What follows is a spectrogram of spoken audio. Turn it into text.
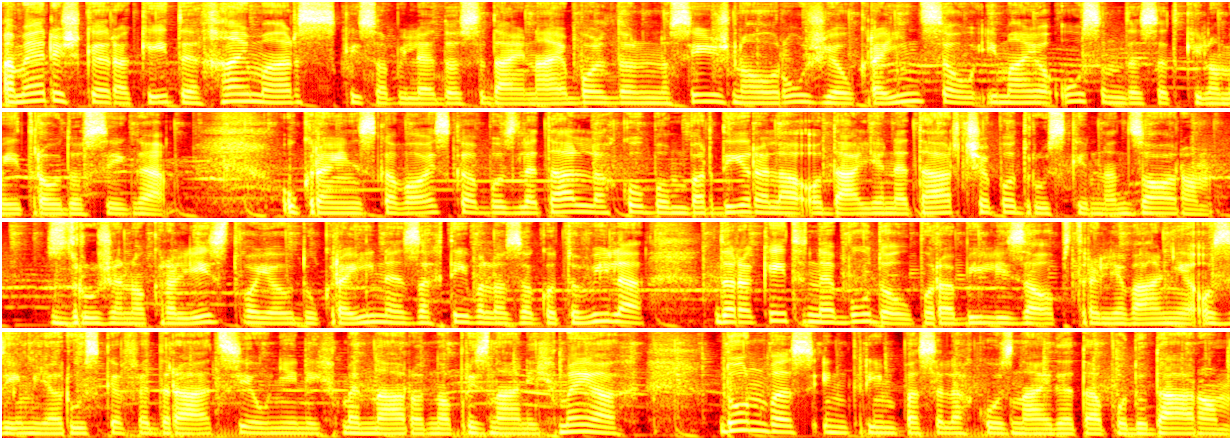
Ameriške rakete HIMARS, ki so bile do sedaj najbolj daljnosežno orožje Ukrajincev, imajo 80 km dosega. Ukrajinska vojska bo z letal lahko bombardirala oddaljene tarče pod ruskim nadzorom. Združeno kraljestvo je od Ukrajine zahtevalo zagotovila, da raket ne bodo uporabili za obstreljevanje ozemlja Ruske federacije v njenih mednarodno priznanih mejah, Donbas in Krim pa se lahko znajdeta pod udarom.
